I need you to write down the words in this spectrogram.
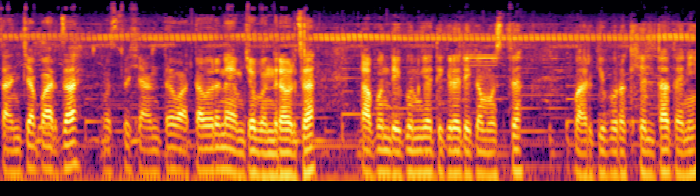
सांच्या पारचा मस्त शांत वातावरण आहे आमच्या बंदरावरचा. तर आपण देखून घ्या तिकडे ते का मस्त बारकी पोरं खेळतात आणि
